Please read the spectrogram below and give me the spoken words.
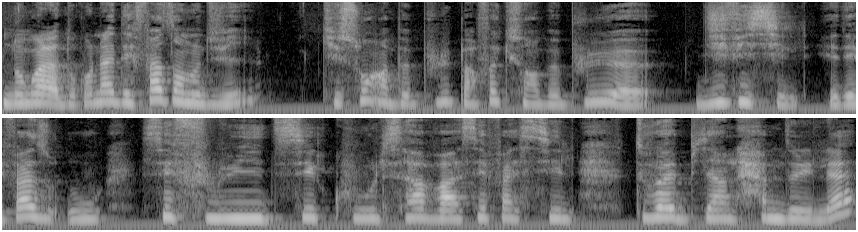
Donc voilà, donc on a des phases dans notre vie qui sont un peu plus, parfois qui sont un peu plus euh, difficiles. Il y a des phases où c'est fluide, c'est cool, ça va, c'est facile, tout va bien, alhamdoulilah.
